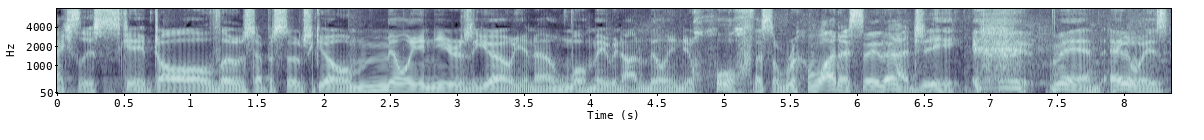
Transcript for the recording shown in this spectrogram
actually escaped all those episodes ago, a million years ago, you know? Well, maybe not a million years. Oh, that's a why'd I say that? Gee. Man, anyways,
